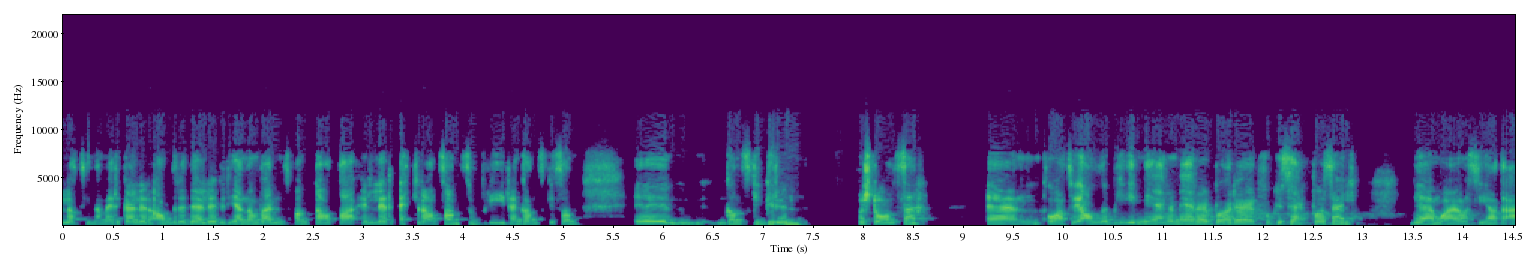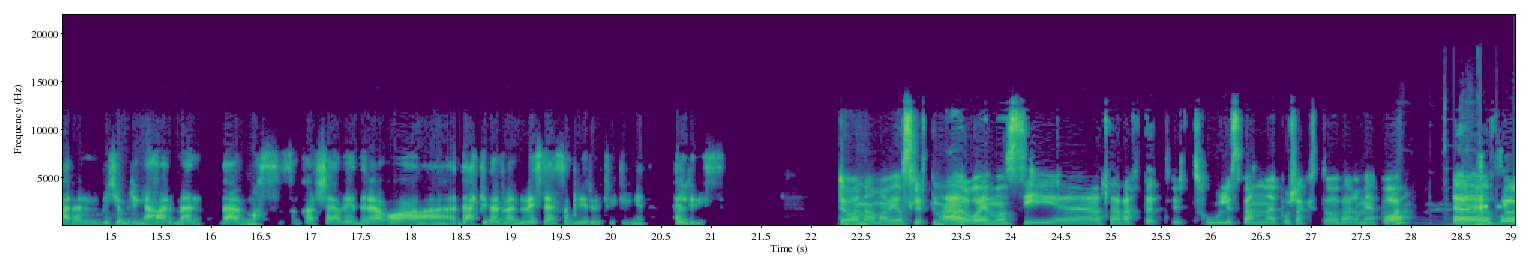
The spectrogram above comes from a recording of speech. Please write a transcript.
Latin-Amerika eller andre deler gjennom Verdensbankdata eller et eller annet sånt, så blir det en ganske sånn eh, ganske grunn forståelse. Eh, og at vi alle blir mer og mer bare fokusert på oss selv. Det må jeg jo si at er en bekymring jeg har. Men det er masse som kan skje videre, og det er ikke nødvendigvis det som blir utviklingen. Heldigvis. Da nærmer vi oss slutten her, og jeg må si eh, at det har vært et utrolig spennende prosjekt å være med på. Eh, så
